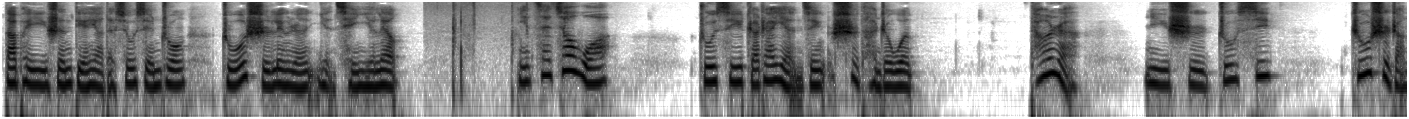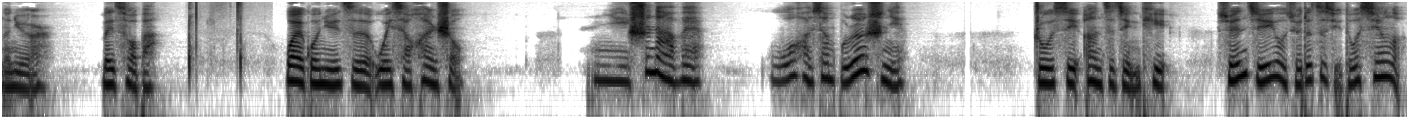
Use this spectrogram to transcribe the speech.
搭配一身典雅的休闲装，着实令人眼前一亮。你在叫我？朱熹眨眨眼睛，试探着问：“当然，你是朱熹，朱市长的女儿，没错吧？”外国女子微笑颔首：“你是哪位？”我好像不认识你。朱熹暗自警惕，旋即又觉得自己多心了。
